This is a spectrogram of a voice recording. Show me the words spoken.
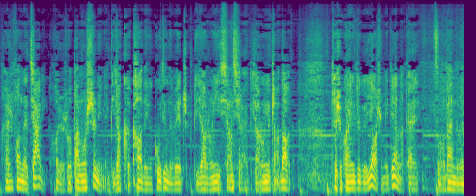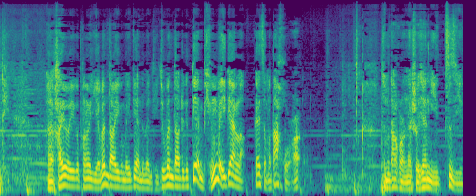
还是放在家里或者说办公室里面比较可靠的一个固定的位置，比较容易想起来，比较容易找到的。这是关于这个钥匙没电了该怎么办的问题。呃，还有一个朋友也问到一个没电的问题，就问到这个电瓶没电了，该怎么打火？怎么搭火呢？首先你自己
